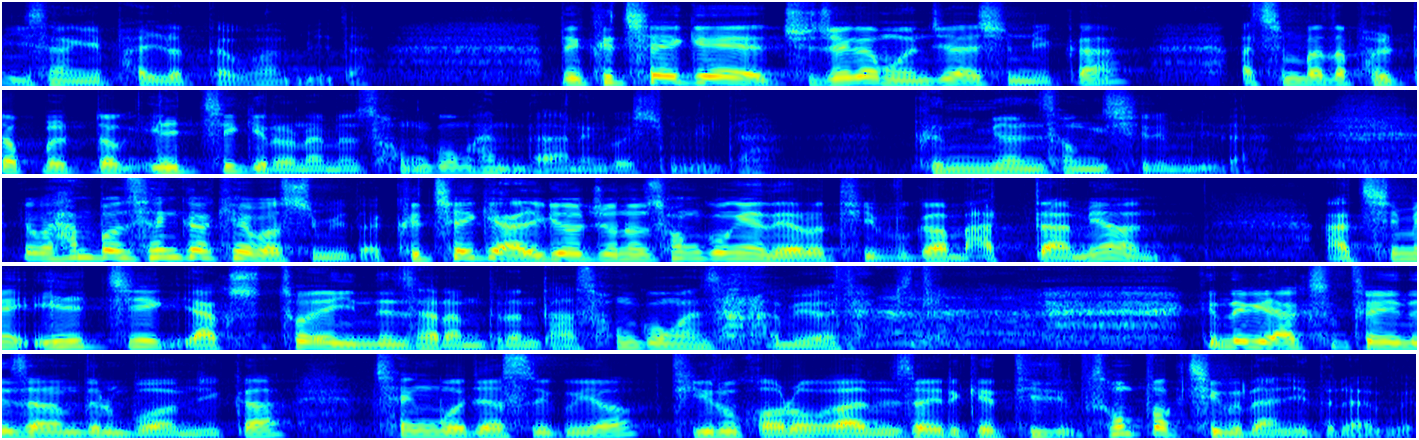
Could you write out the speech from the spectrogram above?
이상이 팔렸다고 합니다. 근데 그 책의 주제가 뭔지 아십니까? 아침마다 벌떡벌떡 일찍 일어나면 성공한다는 것입니다. 근면 성실입니다. 한번 생각해 봤습니다. 그 책이 알려주는 성공의 내러티브가 맞다면 아침에 일찍 약수터에 있는 사람들은 다 성공한 사람이어야 됩니다. 근데 그 약속터에 있는 사람들은 뭐 합니까? 책 모자 쓰고요. 뒤로 걸어가면서 이렇게 손뻑 치고 다니더라고요.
